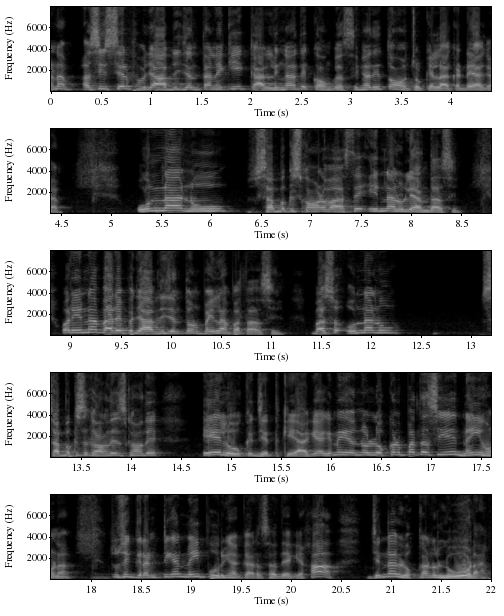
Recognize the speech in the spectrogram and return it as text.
ਹਨਾ? ਅਸੀਂ ਸਿਰਫ ਪੰਜਾਬ ਦੀ ਜਨਤਾ ਨੇ ਕੀ ਕਾਲੀਆਂ ਤੇ ਕਾਂਗਰਸੀਆਂ ਦੀ ਧੌਂ ਚੋਂ ਕਿਲਾ ਕੱਢਿਆਗਾ ਉਹਨਾਂ ਨੂੰ ਸਬਕ ਸਿਖਾਉਣ ਵਾਸਤੇ ਇਹਨਾਂ ਨੂੰ ਲਿਆਂਦਾ ਸੀ। ਔਰ ਇਹਨਾਂ ਬਾਰੇ ਪੰਜਾਬ ਦੀ ਜਨਤਾ ਨੂੰ ਪਹਿਲਾਂ ਪਤਾ ਸੀ। ਬਸ ਉਹਨਾਂ ਨੂੰ ਸਬਕ ਸਿਖਾਉਂਦੇ ਸਿਖਾਉਂਦੇ ਇਹ ਲੋਕ ਜਿੱਤ ਕੇ ਆ ਗਏ ਹੈਗੇ ਨੇ। ਉਹਨਾਂ ਲੋਕਾਂ ਨੂੰ ਪਤਾ ਸੀ ਇਹ ਨਹੀਂ ਹੋਣਾ। ਤੁਸੀਂ ਗਰੰਟੀਆਂ ਨਹੀਂ ਪੂਰੀਆਂ ਕਰ ਸਕਦੇ ਹੈਗੇ। ਹਾਂ ਜਿਨ੍ਹਾਂ ਲੋਕਾਂ ਨੂੰ ਲੋੜ ਆ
